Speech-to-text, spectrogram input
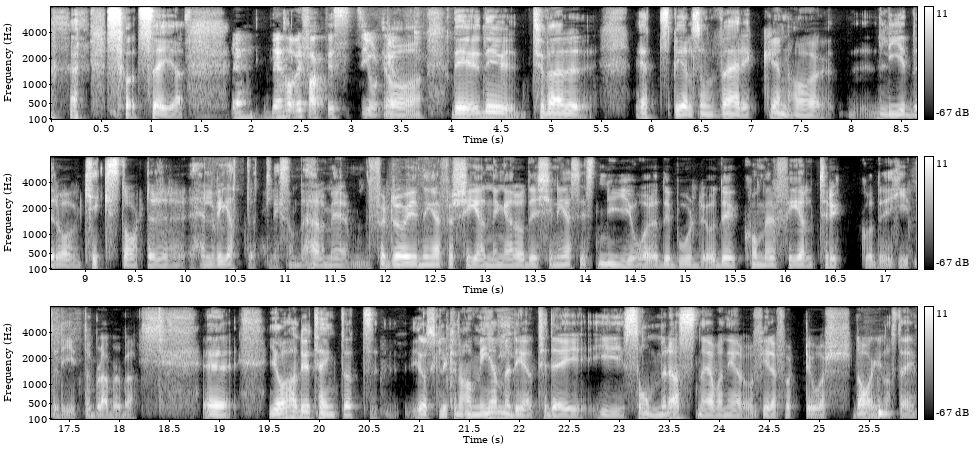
så att säga. Det, det har vi faktiskt gjort. Ja, ja det, det, är tyvärr ett spel som verkligen har lider av Kickstarter-helvetet. Liksom. Det här med fördröjningar, förseningar och det är kinesiskt nyår och det, borde, och det kommer fel tryck och det är hit och dit och bla bla bla. Eh, jag hade ju tänkt att jag skulle kunna ha med mig det till dig i somras när jag var nere och firade 40-årsdagen hos dig.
